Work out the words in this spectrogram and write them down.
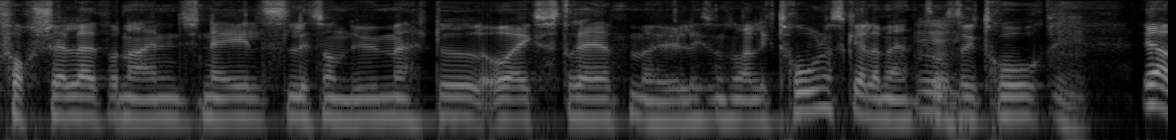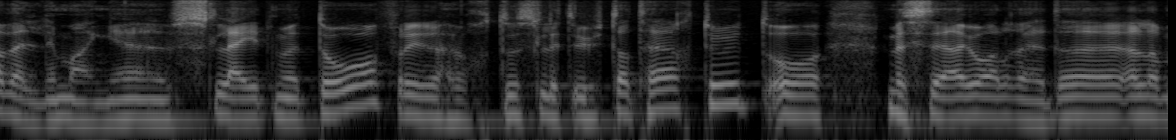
forskjeller på Nine Inch Nails, litt sånn new metal og ekstremt mye liksom sånn elektroniske elementer. Så jeg tror ja, veldig mange sleit med da, fordi det hørtes litt utdatert ut. Og vi ser jo allerede eller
